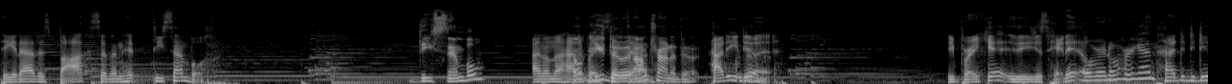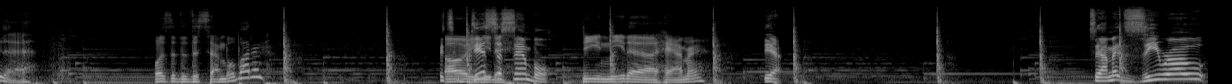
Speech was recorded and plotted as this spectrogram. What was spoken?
Take it out of this box and then hit disassemble. Desymbol? I don't know how to Hope break you do it. I'm trying to do it. How do you I'm do doing it? You break it? You just hit it over and over again? How did you do that? Was it the disassemble button? It's Oh, you a- disassemble. Do you need a hammer? Yeah. See, I'm at zero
